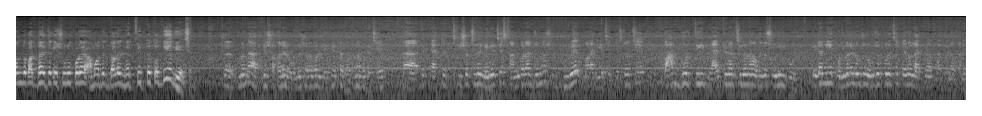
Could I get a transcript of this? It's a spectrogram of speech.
বন্দ্যোপাধ্যায় থেকে শুরু করে আমাদের দলের নেতৃত্ব তো দিয়ে দিয়েছেন। আজকে সকালে রবীন্দ্র সরোবর লেকে একটা ঘটনা ঘটেছে। একটা কিশোর ছেলে নেমেছে স্নান করার জন্য ডুবে মারা গিয়েছে। কেসটা হচ্ছে পাক ভর্তি লাইফ ট্রেনার ছিল না অথচ সুইমিং পুল এটা নিয়ে পরিবারের লোকজন অভিযোগ করেছে, কেন লাইফ ট্রেনার থাকবে না ওখানে?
